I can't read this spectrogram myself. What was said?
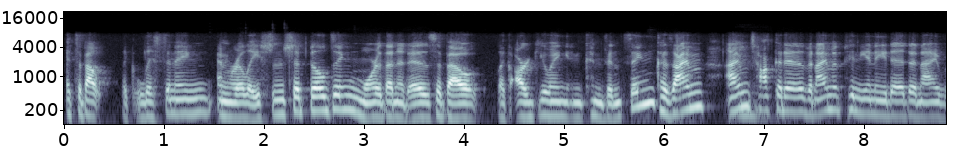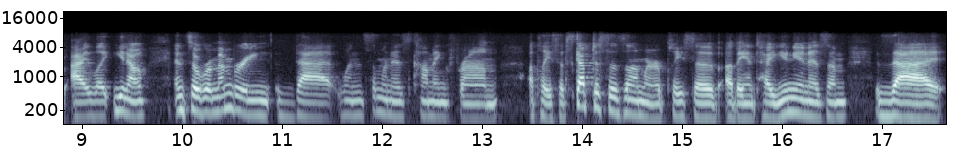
it's about like listening and relationship building more than it is about like arguing and convincing because i'm i'm mm-hmm. talkative and i'm opinionated and i i like you know and so remembering that when someone is coming from a place of skepticism or a place of, of anti-unionism that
